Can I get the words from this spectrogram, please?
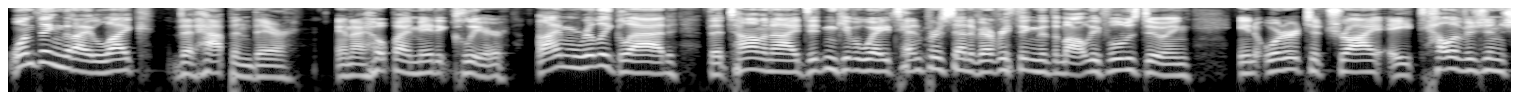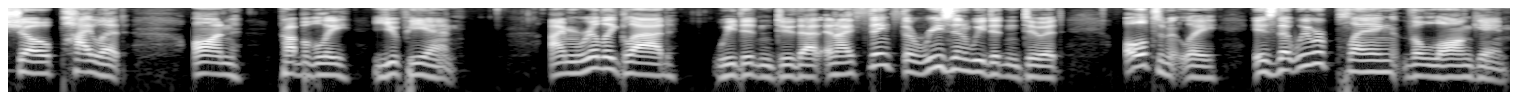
One thing that I like that happened there, and I hope I made it clear, I'm really glad that Tom and I didn't give away 10% of everything that the Motley Fool was doing in order to try a television show pilot on probably UPN. I'm really glad we didn't do that. And I think the reason we didn't do it ultimately is that we were playing the long game.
